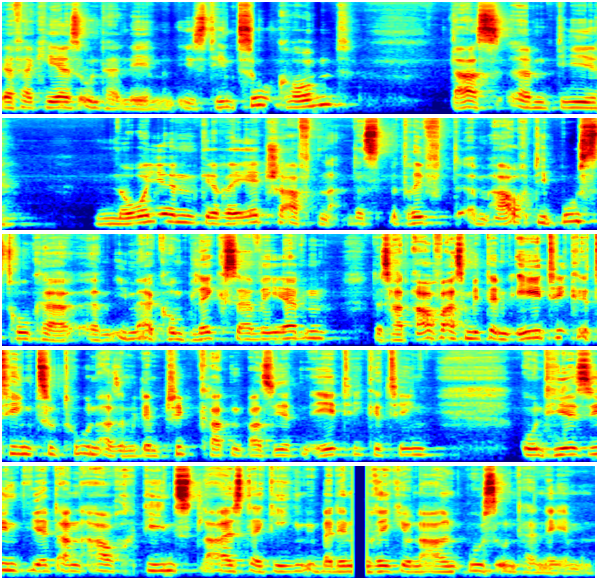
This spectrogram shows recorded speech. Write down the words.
der Verkehrsunternehmen ist. Hinzu kommt, dass ähm, die neuen Gerätschaften, das betrifft ähm, auch die Busdrucker, ähm, immer komplexer werden. Das hat auch was mit dem E-Ticketing zu tun, also mit dem Chipkartenbasierten E-Ticketing. Und hier sind wir dann auch Dienstleister gegenüber den regionalen Busunternehmen.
